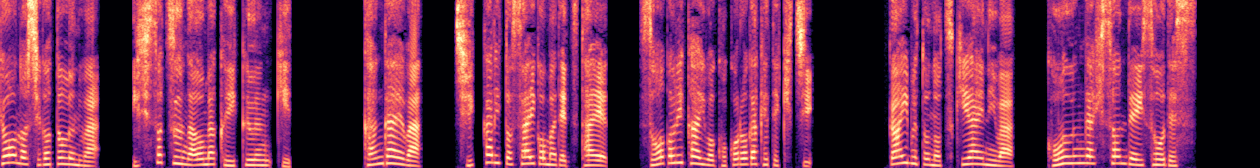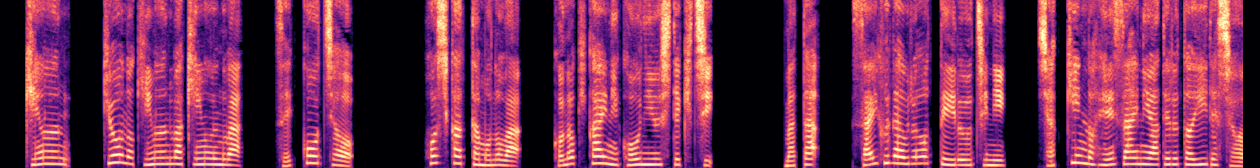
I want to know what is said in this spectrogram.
今日の仕事運は、意思疎通がうまくいく運気。考えは、しっかりと最後まで伝え、相互理解を心がけて吉。外部との付き合いには、幸運が潜んでいそうです。金運。今日の金運は金運は、絶好調。欲しかったものは、この機会に購入して吉。また、財布が潤っているうちに、借金の返済に充てるといいでしょう。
